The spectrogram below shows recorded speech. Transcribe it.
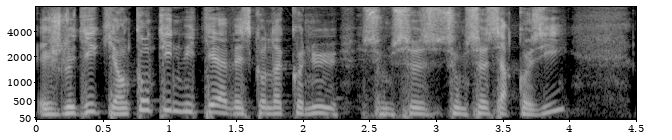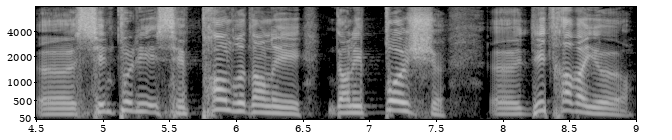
Et je le dis qui est en continuité avec ce qu'on a connu sous M. Sarkozy. Euh, c'est prendre dans les, dans les poches euh, des travailleurs,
